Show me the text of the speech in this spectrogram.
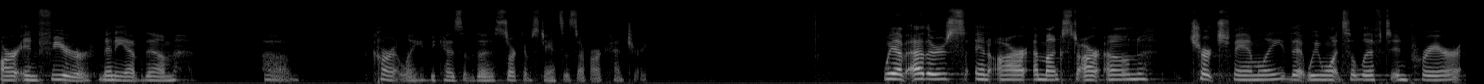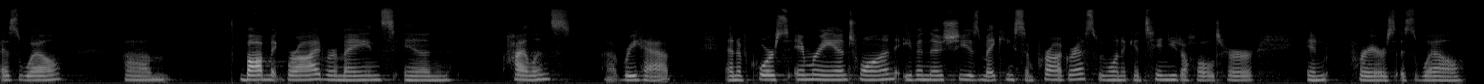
are in fear, many of them um, currently because of the circumstances of our country. We have others in our amongst our own church family that we want to lift in prayer as well. Um, Bob McBride remains in Highlands uh, rehab. And of course, Emery Antoine, even though she is making some progress, we want to continue to hold her in prayers as well.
